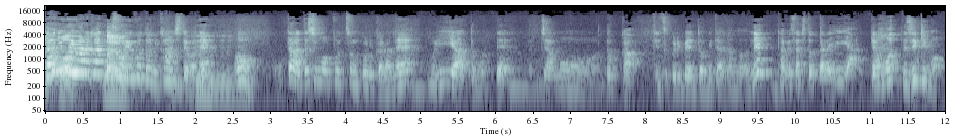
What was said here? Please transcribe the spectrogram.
何も言わなかったそういうことに関してはね。うんうん。うん、だから私もプッツン来るからねもういいやと思ってじゃあもうどっか手作り弁当みたいなのをね食べさせとったらいいやって思った時期も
